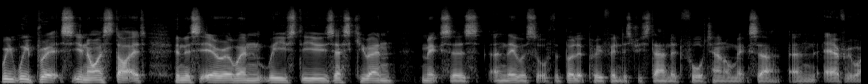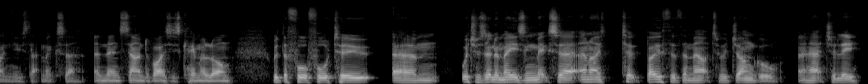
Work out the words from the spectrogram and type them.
We we Brits, you know, I started in this era when we used to use SQN mixers and they were sort of the bulletproof industry standard four channel mixer and everyone used that mixer and then sound devices came along with the 442 um, which was an amazing mixer and i took both of them out to a jungle and actually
